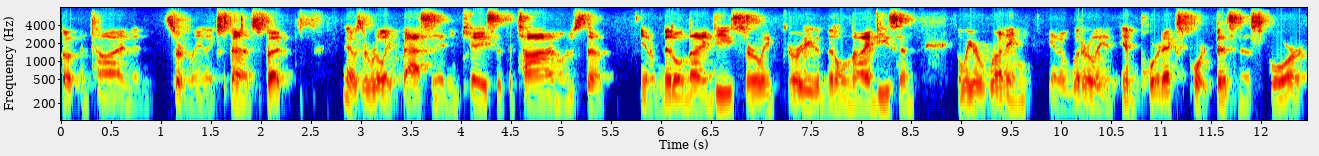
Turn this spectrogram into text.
both in time and certainly in expense. But you know, it was a really fascinating case at the time. It was the you know middle '90s, early early to middle '90s, and and we were running, you know, literally an import export business for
